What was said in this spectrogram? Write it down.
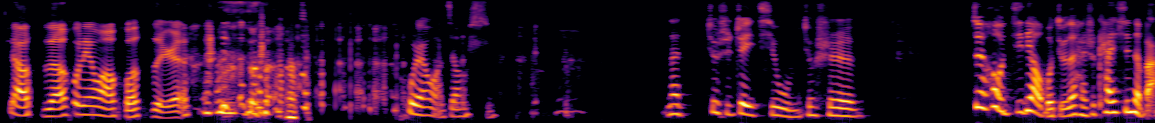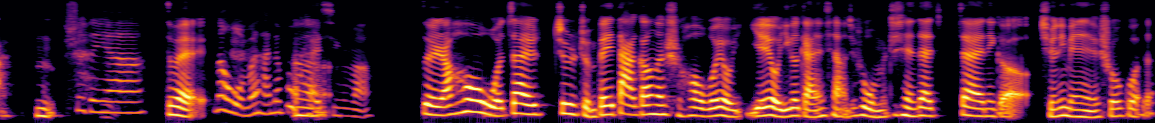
笑死！互联网活死人，互联网僵尸。那就是这一期，我们就是。最后基调，我觉得还是开心的吧。嗯，是的呀。对，那我们还能不开心吗？对。然后我在就是准备大纲的时候，我有也有一个感想，就是我们之前在在那个群里面也说过的，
